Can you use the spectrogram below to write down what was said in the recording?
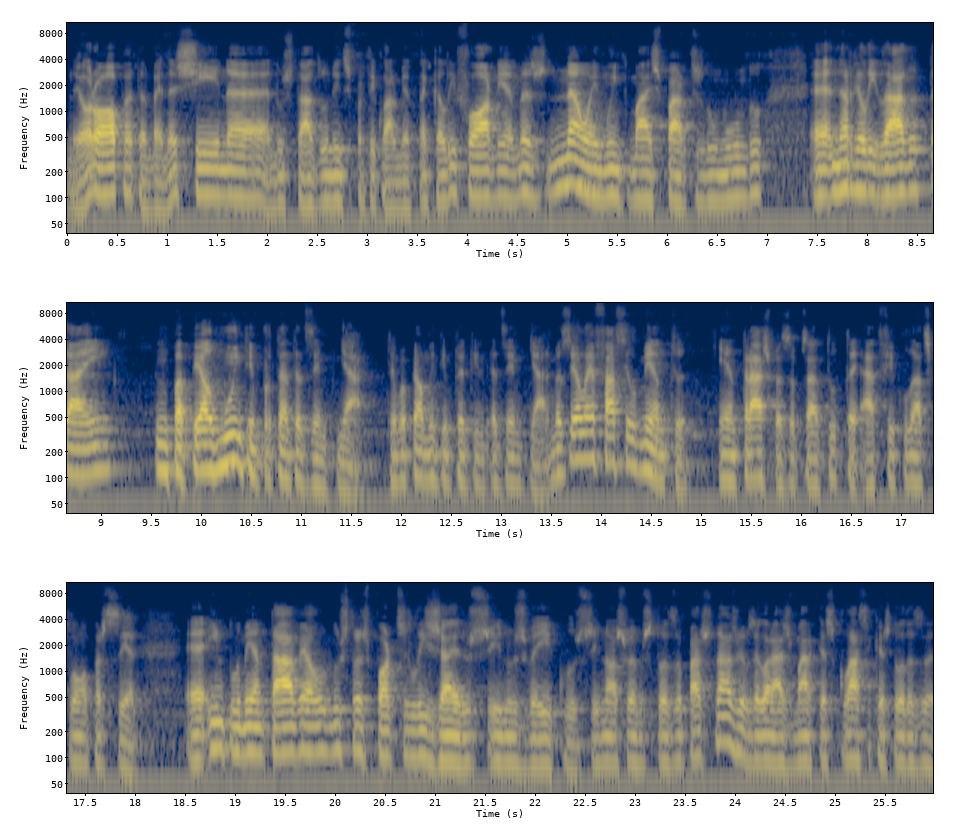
na Europa, também na China, nos Estados Unidos, particularmente na Califórnia, mas não em muito mais partes do mundo, eh, na realidade tem um papel muito importante a desempenhar. Tem um papel muito importante a desempenhar, mas ele é facilmente entre aspas, apesar de tudo, há dificuldades que vão aparecer, uh, implementável nos transportes ligeiros e nos veículos. E nós vamos todos apaixonados, vemos agora as marcas clássicas todas a,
